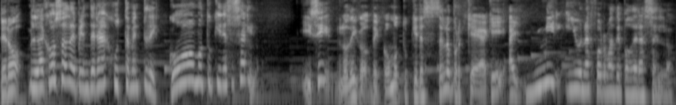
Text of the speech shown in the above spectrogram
Pero la cosa dependerá justamente de cómo tú quieres hacerlo. Y sí, lo digo, de cómo tú quieres hacerlo, porque aquí hay mil y una formas de poder hacerlo.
